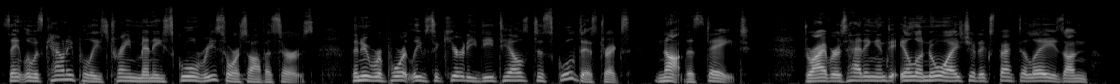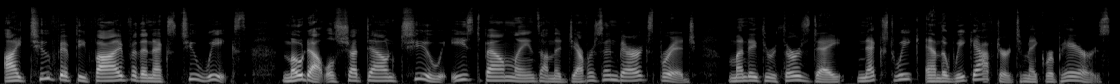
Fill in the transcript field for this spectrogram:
St. Louis County Police trained many school resource officers. The new report leaves security details to school districts, not the state. Drivers heading into Illinois should expect delays on I 255 for the next two weeks. MoDOT will shut down two eastbound lanes on the Jefferson Barracks Bridge Monday through Thursday next week and the week after to make repairs.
